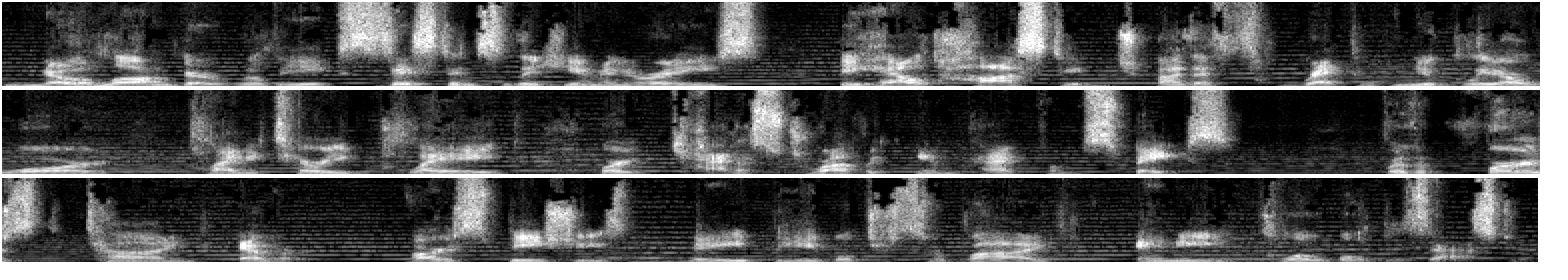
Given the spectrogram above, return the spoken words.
No longer will the existence of the human race be held hostage by the threat of nuclear war, planetary plague, or catastrophic impact from space. For the first time ever, our species may be able to survive any global disaster.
